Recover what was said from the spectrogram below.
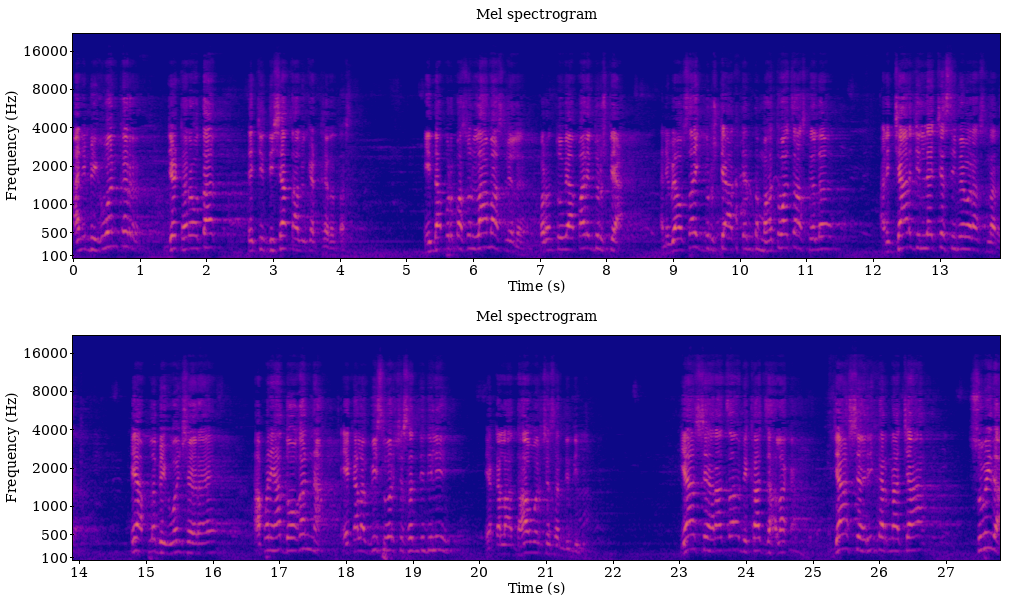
आणि भिगवणकर जे ठरवतात त्याची दिशा तालुक्यात ठरत असते. इंदापूरपासून लांब असलेलं परंतु व्यापारिक दृष्ट्या आणि व्यावसायिक दृष्ट्या अत्यंत महत्वाचं असलेलं आणि चार जिल्ह्याच्या सीमेवर असणार हे आपलं भिगवण शहर आहे. आपण ह्या दोघांना एकाला वीस वर्ष संधी दिली एकाला दहा वर्ष संधी दिली. या शहराचा विकास झाला का? ज्या शहरीकरणाच्या सुविधा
